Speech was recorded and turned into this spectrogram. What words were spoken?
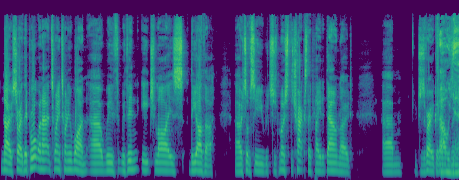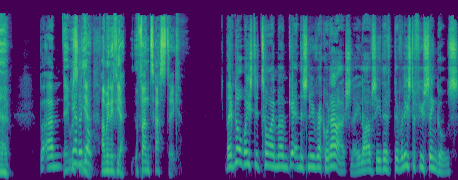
no, sorry, they brought one out in 2021 uh, with within each lies the other, uh, which obviously which is most of the tracks they played at Download, um, which is a very good Album, Oh yeah, anyway. But um, it was. yeah, Yeah, not I mean, if yeah, fantastic. they've not wasted time um, getting this new record out. Actually, like obviously they've they've released a few singles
